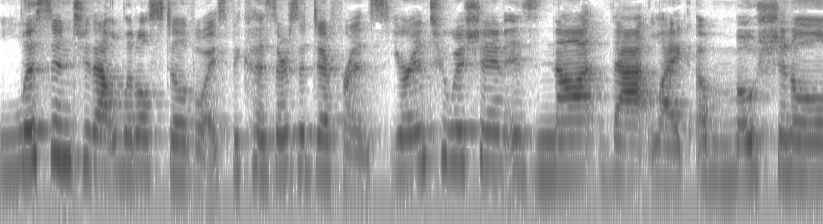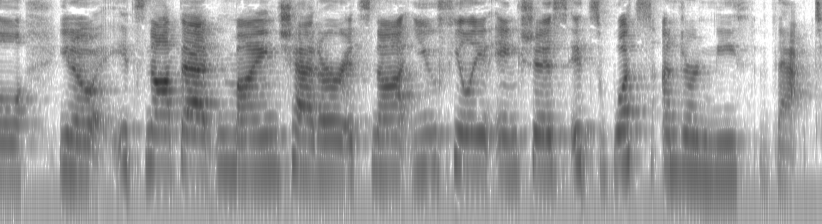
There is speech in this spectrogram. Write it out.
listen to that little still voice because there's a difference. Your intuition is not that like emotional, you know, it's not that mind chatter, it's not you feeling anxious, it's what's underneath that.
